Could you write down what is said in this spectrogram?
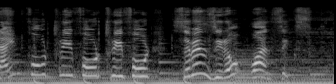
9434347016.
